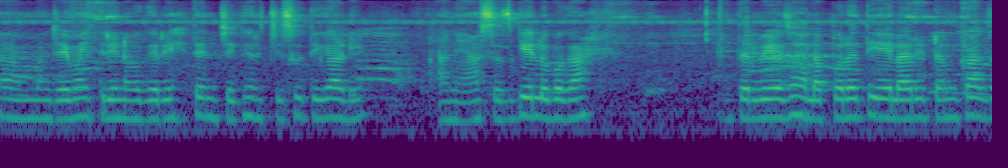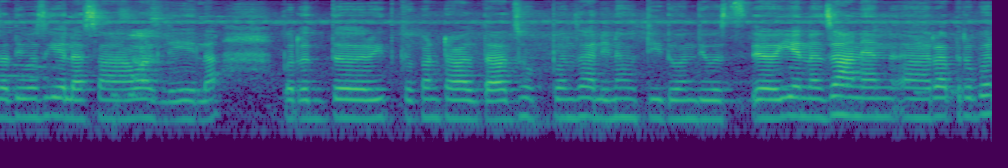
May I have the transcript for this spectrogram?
म्हणजे मैत्रीण वगैरे त्यांच्या घरचीच होती गाडी. आणि असंच गेलो बघा. तर वेळ झाला परत यायला. रिटर्न कालचा दिवस गेला सहा वाजले यायला. परत दर इतकं कंटाळता. झोप पण झाली नव्हती दोन दिवस. येणं जाण्या रात्रभर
